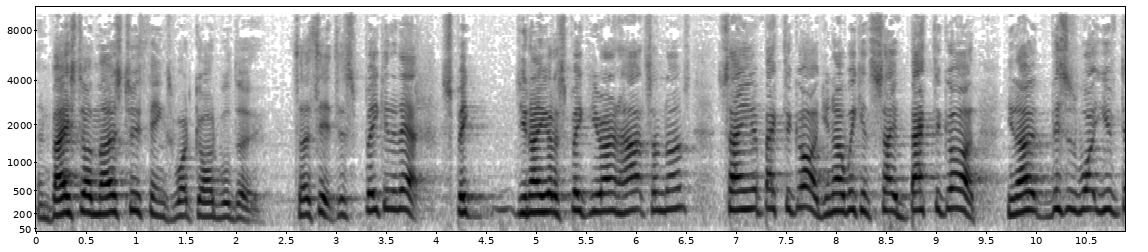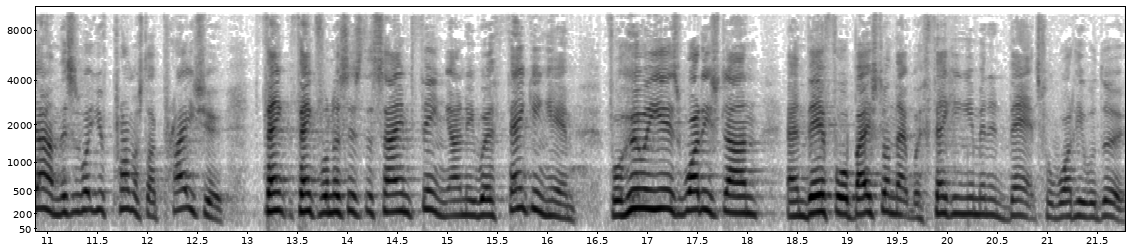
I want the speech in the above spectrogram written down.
and based on those two things, what God will do. So that's it. Just speaking it out. Speak. You know, you've got to speak to your own heart sometimes. Saying it back to God. You know, we can say back to God. You know, this is what you've done. This is what you've promised. I praise you. Thank, thankfulness is the same thing. Only we're thanking Him for who He is, what He's done, and therefore, based on that, we're thanking Him in advance for what He will do.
